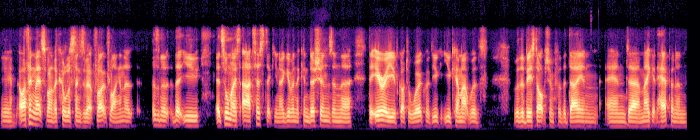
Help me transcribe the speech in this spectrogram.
Yeah, oh, I think that's one of the coolest things about float flying, and isn't it that you it's almost artistic, you know, given the conditions and the the area you've got to work with, you you come up with with the best option for the day and and uh, make it happen, and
